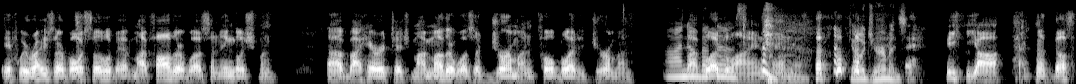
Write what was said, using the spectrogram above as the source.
If we raised our voice a little bit, my father was an Englishman uh, by heritage. My mother was a German, full blooded German Oh, I know by about those. bloodline. And Go Germans. yeah, das,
